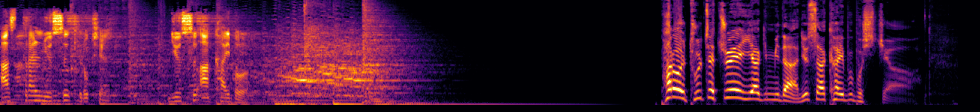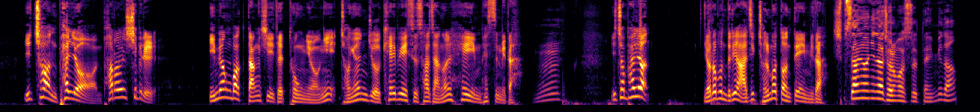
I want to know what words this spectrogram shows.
아스트랄 뉴스 기록실 뉴스 아카이브 8월 둘째 주의 이야기입니다. 뉴스 아카이브 보시죠. 2008년 8월 11일 이명박 당시 대통령이 정현주 KBS 사장을 해임했습니다. 음. 2008년 여러분들이 아직 젊었던 때입니다. 14년이나 젊었을 때입니다.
